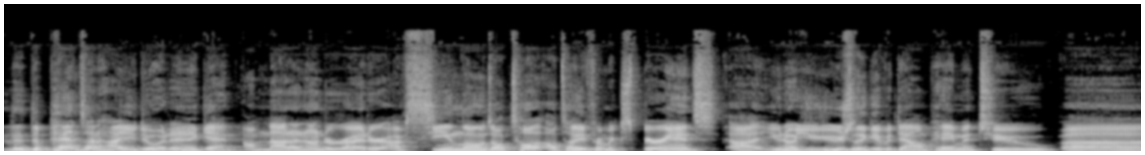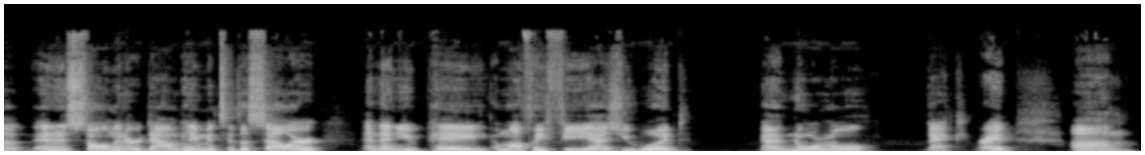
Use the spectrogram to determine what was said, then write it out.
it depends on how you do it. And again, I'm not an underwriter. I've seen loans. I'll tell I'll tell you from experience. Uh, you know, you usually give a down payment to uh, an installment or a down payment to the seller, and then you pay a monthly fee as you would a normal bank, right? Um,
